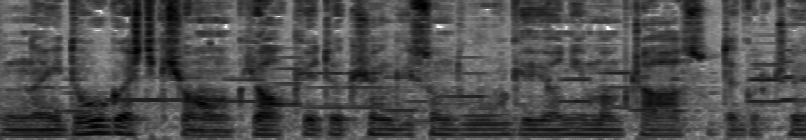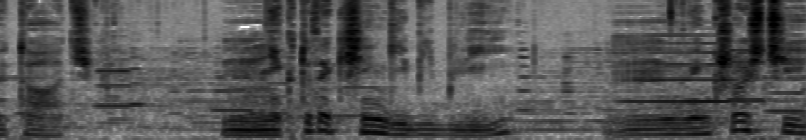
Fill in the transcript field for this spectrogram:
No i długość ksiąg. Jakie te księgi są długie, ja nie mam czasu tego czytać. Niektóre księgi Biblii w większości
